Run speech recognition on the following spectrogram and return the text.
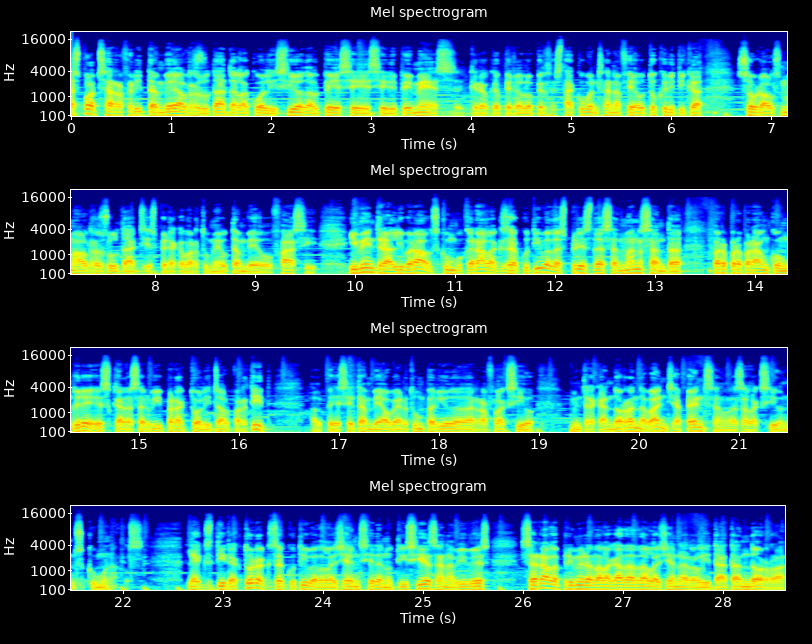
Espot s'ha referit també al resultat de la coalició del PSC-CDP+. Creu que Pere López està començant a fer autocrítica sobre els mals resultats i espera que Bartomeu també ho faci. I mentre Liberals convocarà l'executiva després de Setmana Santa per preparar un congrés que ha de servir per actualitzar el partit. El PS també ha obert un període de reflexió, mentre que Andorra endavant ja pensa en les eleccions comunals. L'exdirectora executiva de l'agència de notícies, Anna Vives, serà la primera delegada de la Generalitat a Andorra.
